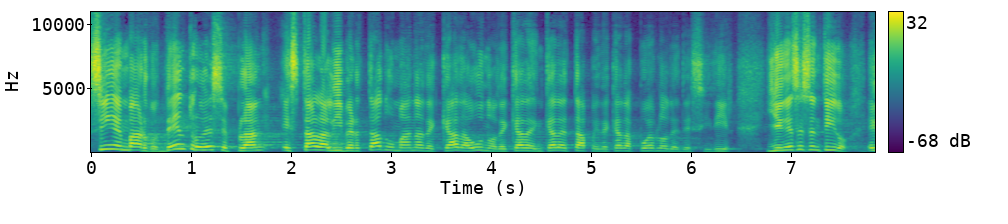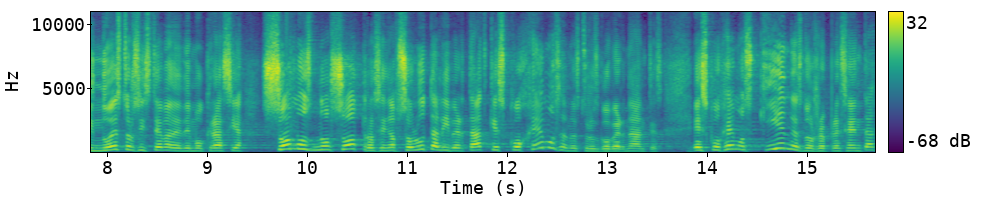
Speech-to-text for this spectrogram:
Sin embargo, dentro de ese plan está la libertad humana de cada uno, de cada, en cada etapa y de cada pueblo de decidir. Y en ese sentido, en nuestro sistema de democracia, somos nosotros en absoluta libertad que escogemos a nuestros gobernantes, escogemos quienes nos representan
